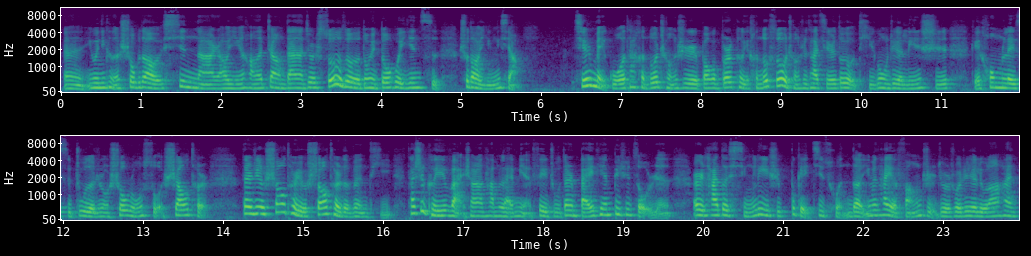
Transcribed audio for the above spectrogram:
嗯，因为你可能收不到信呐，然后银行的账单啊，就是所有所有的东西都会因此受到影响。其实美国它很多城市，包括 Berkeley，很多所有城市它其实都有提供这个临时给 homeless 住的这种收容所 shelter。但是这个 shelter 有 shelter 的问题，它是可以晚上让他们来免费住，但是白天必须走人，而且他的行李是不给寄存的，因为它也防止就是说这些流浪汉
